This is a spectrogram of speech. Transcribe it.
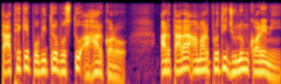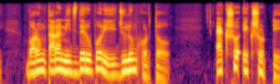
তা থেকে পবিত্র বস্তু আহার করো। আর তারা আমার প্রতি জুলুম করেনি, বরং তারা নিজদের উপরই জুলুম করত। একশো একষট্টি।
